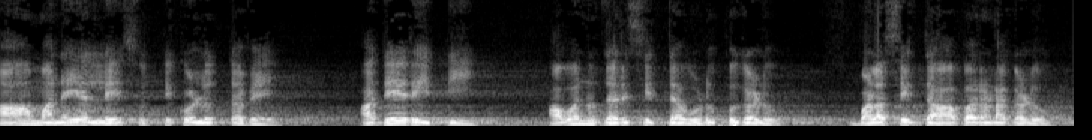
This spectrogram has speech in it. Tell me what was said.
ಆ ಮನೆಯಲ್ಲೇ ಸುತ್ತಿಕೊಳ್ಳುತ್ತವೆ. ಅದೇ ರೀತಿ ಅವನು ಧರಿಸಿದ್ದ ಉಡುಪುಗಳು ಬಳಸಿದ್ದ ಆಭರಣಗಳು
